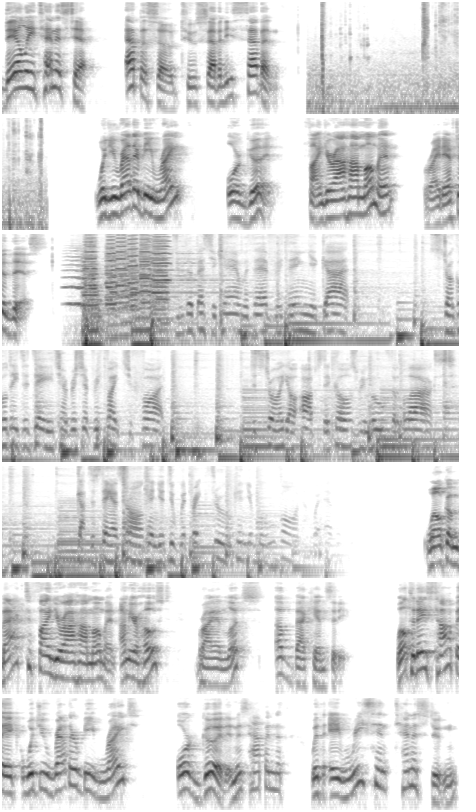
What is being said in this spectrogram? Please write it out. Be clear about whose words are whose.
Speaker 1: Daily Tennis Tip, episode 277. Would you rather be right or good? Find your aha moment right after this.
Speaker 2: Do the best you can with everything you got. Struggle day to day, cherish every fight you fought. Destroy your obstacles, remove the blocks. Got to stand strong. Can you do it? Break through. Can you move on? Wherever you
Speaker 1: Welcome back to Find Your Aha Moment. I'm your host, Brian Lutz of Backhand City. Well, today's topic would you rather be right or good? And this happened with a recent tennis student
